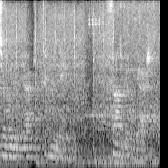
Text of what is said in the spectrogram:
Transmission démoniaque terminée. Fin du verrouillage.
